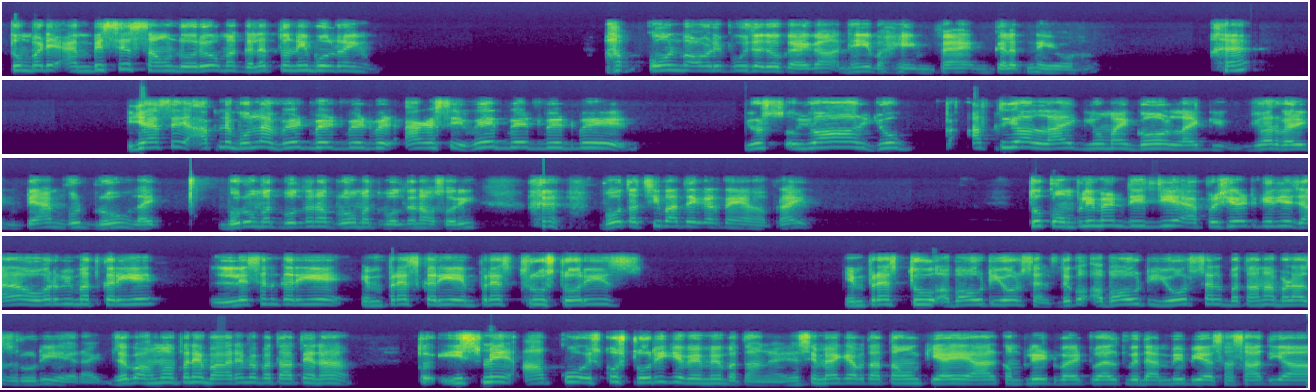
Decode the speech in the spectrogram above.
तुम बड़े एम्बिशियस साउंड हो रहे हो, मैं गलत तो नहीं बोल रही हूँ? अब कौन बावड़ी पूछा जो कहेगा, नहीं भाई, मैं गलत नहीं हुआ। ये ऐसे आपने बोलना वेट वेट वेट वेट ऐसे wait wait wait wait so you are you Atya, like, you my god, like are very damn good, bro, like, bro मत बोल देना ब्रो मत बोल देना सॉरी बहुत अच्छी बातें करते हैं आप राइट तो कॉम्प्लीमेंट दीजिए अप्रिशिएट करिए, ज़्यादा ओवर भी मत करिए लिसन करिए इंप्रेस करिए impress through stories impress to about yourself देखो अबाउट योर सेल्फ बताना बड़ा ज़रूरी है राइट जब हम अपने बारे में बताते हैं ना तो इसमें आपको इसको स्टोरी के वे में बताना है। जैसे मैं क्या बताता हूँ कि यार complete by twelfth with MBBS हंसा दिया,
